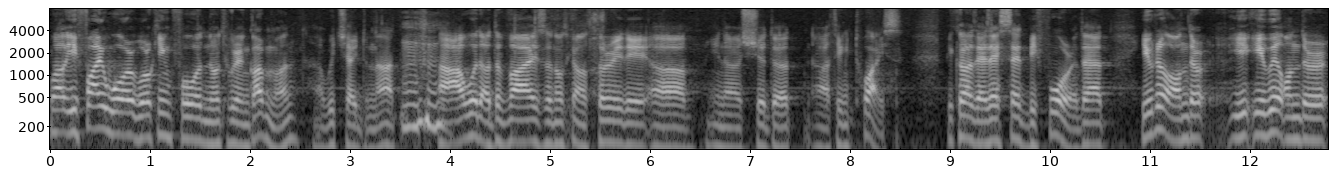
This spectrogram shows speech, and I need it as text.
Well, if I were working for the North Korean government, uh, which I do not, uh, I would advise the North Korean authority, uh, you know, should uh, uh, think twice, because as I said before, that it will under it will under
